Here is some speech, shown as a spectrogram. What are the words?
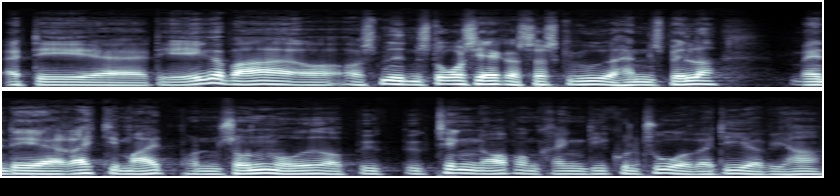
At det er, det er ikke bare at, at smide den store check, og så skal vi ud og handle spiller, men det er rigtig meget på den sunde måde at bygge, bygge tingene op omkring de kulturværdier, og værdier, vi har.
